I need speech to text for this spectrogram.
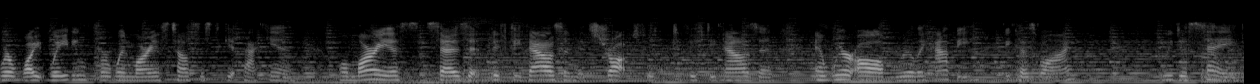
we're waiting for when Marius tells us to get back in. Well, Marius says at 50,000, it's dropped to 50,000, and we're all really happy because why? We just saved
